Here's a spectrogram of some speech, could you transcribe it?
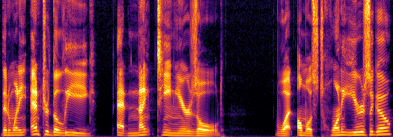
than when he entered the league at 19 years old. What, almost 20 years ago?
